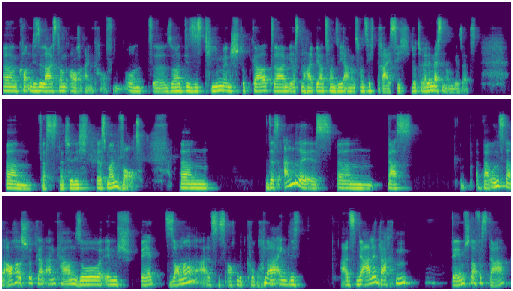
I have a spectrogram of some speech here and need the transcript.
äh, konnten diese Leistung auch einkaufen. Und äh, so hat dieses Team in Stuttgart da im ersten Halbjahr 2021 30 virtuelle Messen umgesetzt. Ähm, das ist natürlich erstmal ein Wort. Ähm, das andere ist, ähm, dass bei uns dann auch aus Stuttgart ankam, so im Spätsommer, als es auch mit Corona eigentlich, als wir alle dachten, der Impfstoff ist da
